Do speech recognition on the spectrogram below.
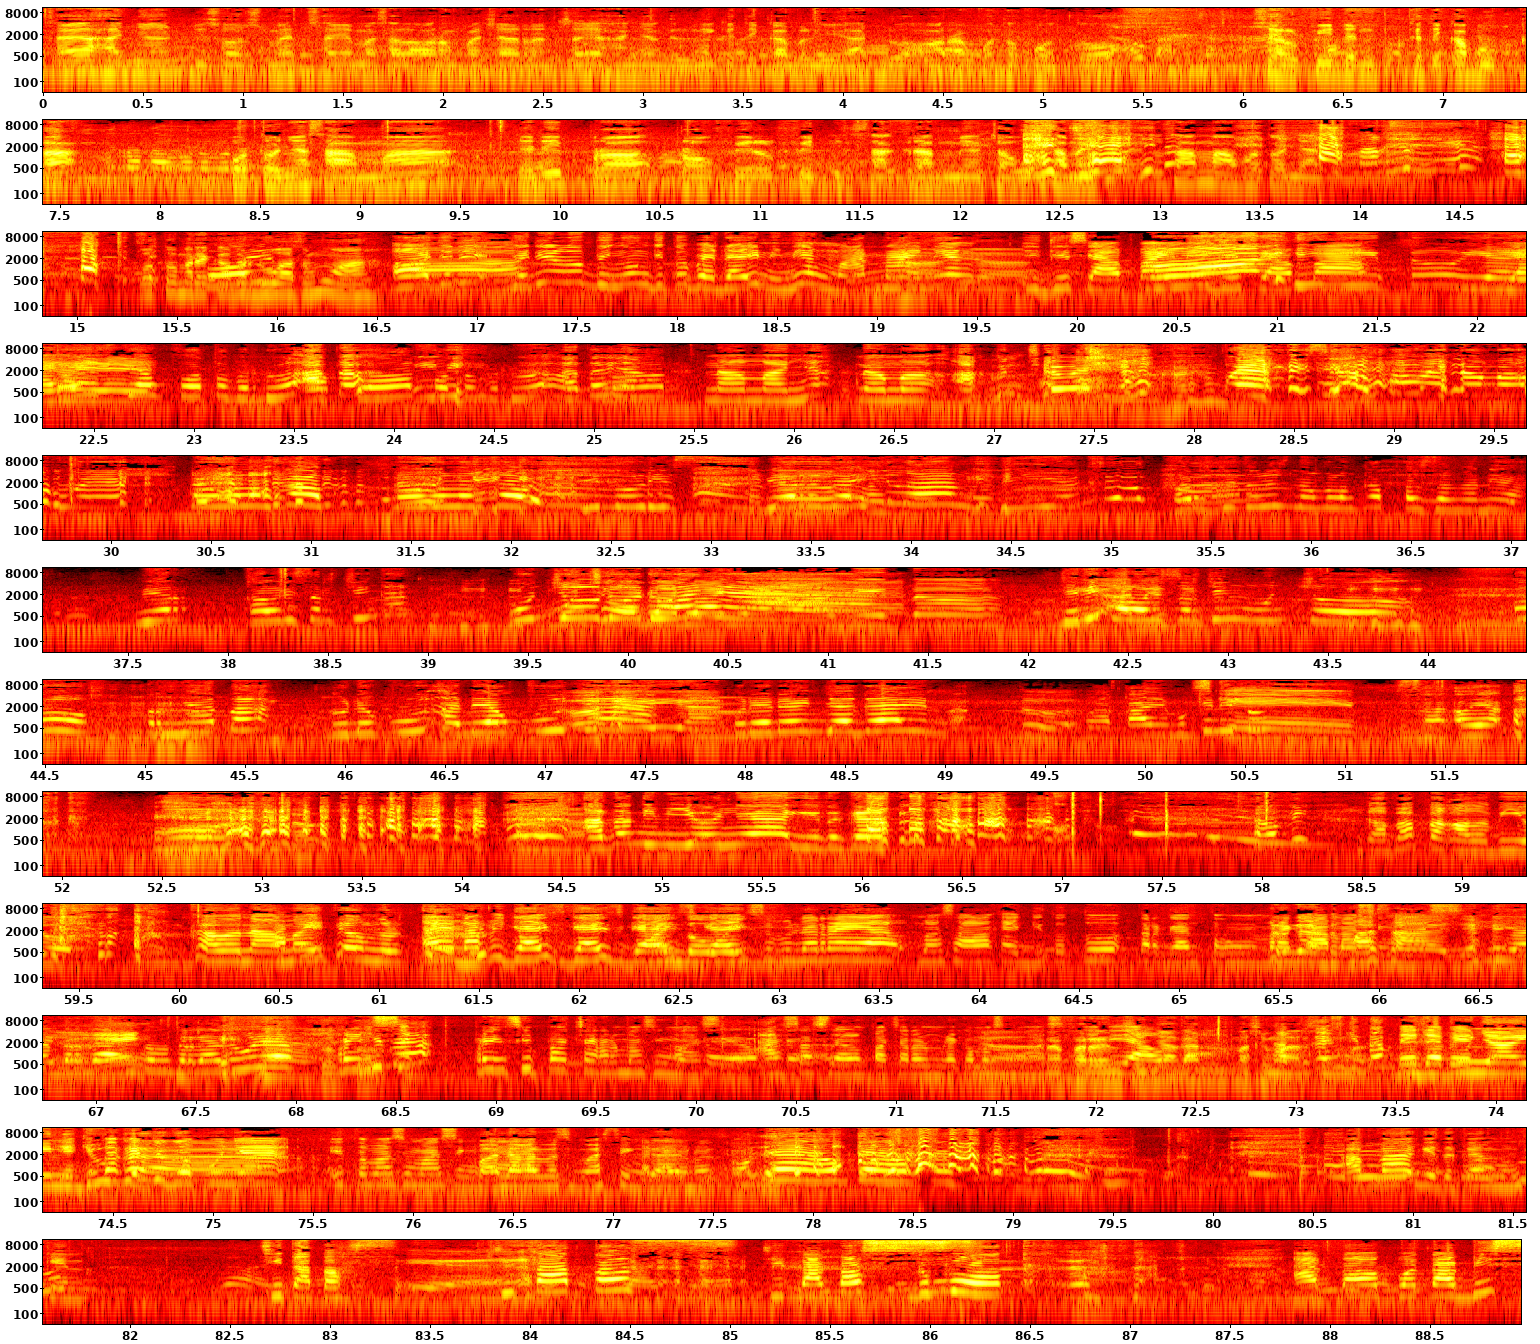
saya hanya di sosmed saya masalah orang pacaran saya hanya geli ketika melihat dua orang foto-foto selfie dan ketika buka fotonya sama. Jadi pro profil feed Instagram yang cowok sama yang cewek itu sama fotonya. Foto mereka berdua semua. Oh, jadi jadi lu bingung gitu bedain ini yang mana, Nah, ini yang iya. IG siapa, ini IG siapa. itu ya Iya, iya, iya. setiap foto berdua atau upload, ini foto berdua atau upload. yang namanya nama akun ceweknya. Weh siapa weh nama weh nama lengkap nama lengkap. Ditulis. Biar nggak hilang. Iya, harus ditulis nama lengkap pasangannya. Biar kalau di searching kan muncul, Muncul dua-duanya dua-duanya. gitu jadi Iya, kalau di searching muncul oh ternyata udah pu ada yang punya. Oh, iya. udah ada yang jagain. Tuh. Makanya mungkin itu. Skip. sa- oh ya. Oh gitu. Ya, ya. atau di bionya gitu kan tapi nggak apa-apa kalau bio. Kalau nama itu yang menurut Eh tapi guys guys guys guys sebenarnya ya masalah kayak gitu tuh tergantung mereka masing-masing. aja Iya tergantung tergantung. Udah Prinsip prinsip pacaran masing-masing, asas dalam pacaran mereka Ya, masing-masing. Jadi referensinya ya kan masing-masing. tapi kan kita beda beda. punya ini ya, kita juga. kan juga punya itu masing-masing. pandangan kan. masing-masing kan? Oke oke oke. Apa gitu kan mungkin citatos ya Citatos. Citatos gembok atau potabis.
